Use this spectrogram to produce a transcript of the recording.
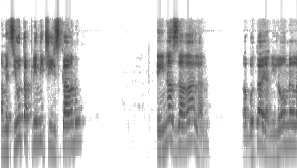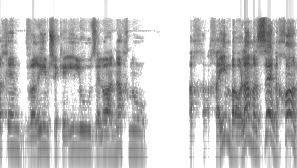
המציאות הפנימית שהזכרנו אינה זרה לנו. רבותיי, אני לא אומר לכם דברים שכאילו זה לא אנחנו. החיים בעולם הזה, נכון,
